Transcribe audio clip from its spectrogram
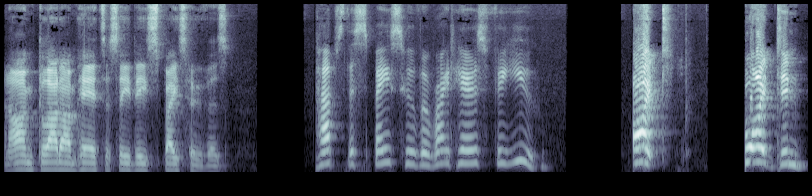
and I'm glad I'm here to see these space hoovers. Perhaps the Space Hoover right here is for you. Right! Quite in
